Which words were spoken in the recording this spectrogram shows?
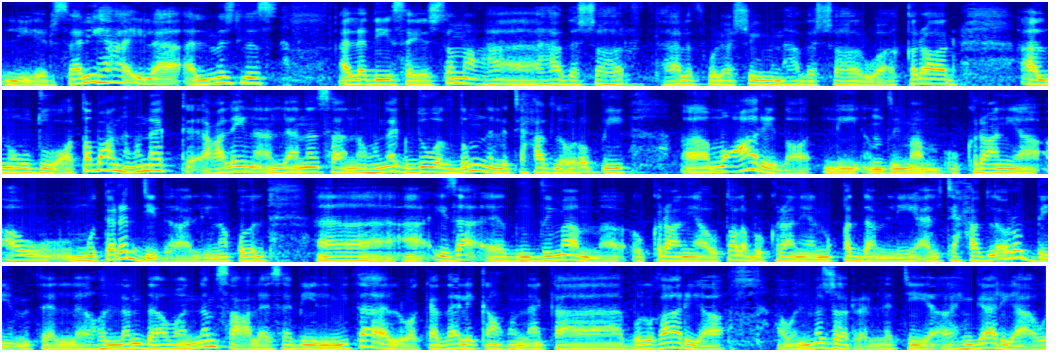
لإرسالها إلى المجلس الذي سيجتمع هذا الشهر في الثالث والعشرين من هذا الشهر وإقرار الموضوع. طبعا هناك علينا أن لا ننسى أن هناك دول ضمن الاتحاد الأوروبي معارضة لانضمام أوكرانيا أو مترددة لنقل إذا انضمام أوكرانيا أو طلب أوكرانيا المقدم للاتحاد الأوروبي مثل هولندا والنمسا على سبيل المثال وكذلك هناك بلغاريا أو المجر التي هنغاريا أو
